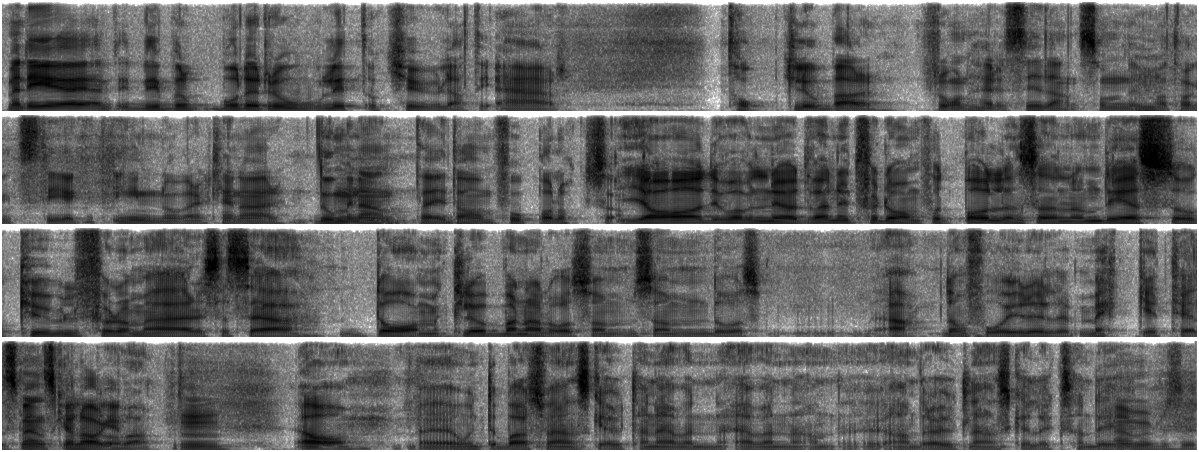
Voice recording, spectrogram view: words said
Men det är, det är både roligt och kul att det är toppklubbar från herrsidan som nu har tagit steget in och verkligen är dominanta i damfotboll också. Ja, det var väl nödvändigt för damfotbollen. Sen om det är så kul för de här så att säga, damklubbarna då som, som då ja, de får ju det mäckigt helt Svenska lagen? Mm. Ja, eh, och inte bara svenska utan även, även andra utländska. Liksom. Det ja,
